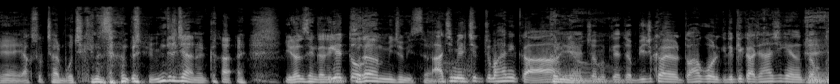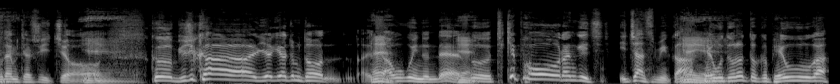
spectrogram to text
예, 약속 잘 못 지키는 사람들이 좀 힘들지 않을까 이런 생각이 이게 또 부담이 좀 있어요. 아침 일찍 좀 하니까. 예, 좀 이렇게 저 뮤지컬도 하고 이렇게 늦게까지 하시기에는 좀 예. 부담이 될 수 있죠. 예. 그 뮤지컬 이야기가 좀더 예. 나오고 있는데 예. 그 티켓 파워라는 게 있, 지 않습니까? 예, 예. 배우들은 또 그 배우가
